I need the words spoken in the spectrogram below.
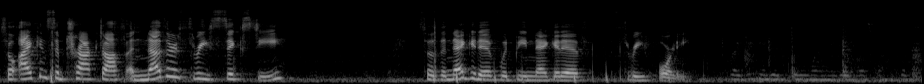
So I can subtract off another 360. So the negative would be negative 340. Like you can just do one eighty plus one sixty.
